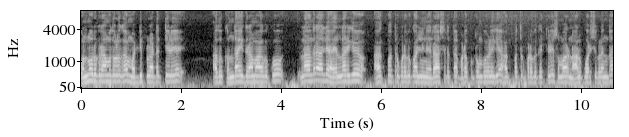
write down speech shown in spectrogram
ಕೊನ್ನೂರು ಗ್ರಾಮದೊಳಗೆ ಮಡ್ಡಿ ಪ್ಲಾಟ್ ಅಂತೇಳಿ ಅದು ಕಂದಾಯಿ ಗ್ರಾಮ ಆಗಬೇಕು. ಇಲ್ಲಾಂದ್ರೆ ಅಲ್ಲಿ ಎಲ್ಲರಿಗೂ ಹಕ್ಕುಪತ್ರ ಕೊಡಬೇಕು. ಅಲ್ಲಿ ನಿರಾಶ್ರಿತ ಬಡ ಕುಟುಂಬಗಳಿಗೆ ಹಕ್ಕುಪತ್ರ ಕೊಡಬೇಕಂತೇಳಿ ಸುಮಾರು ನಾಲ್ಕು ವರ್ಷಗಳಿಂದ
